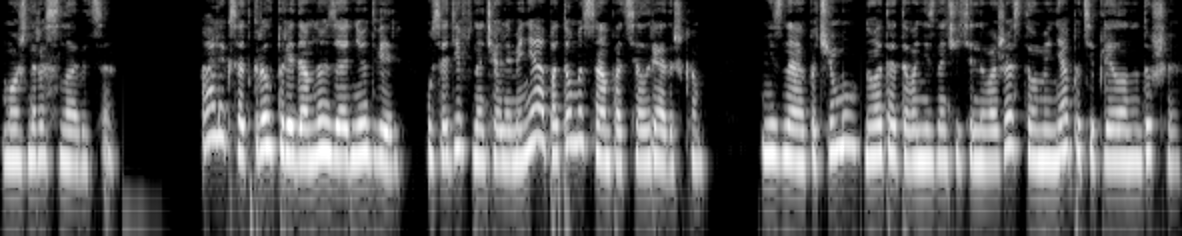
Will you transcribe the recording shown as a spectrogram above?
Можно расслабиться». Алекс открыл передо мной заднюю дверь, усадив вначале меня, а потом и сам подсел рядышком. Не знаю почему, но от этого незначительного жеста у меня потеплело на душе.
